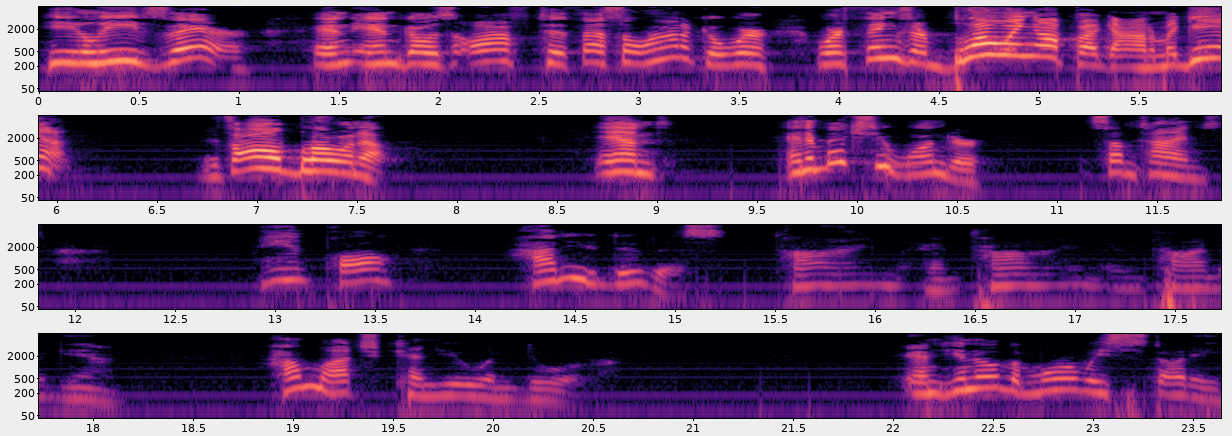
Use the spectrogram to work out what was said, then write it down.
he leaves there and, and goes off to Thessalonica where, where things are blowing up on him again. It's all blowing up. And, and it makes you wonder, sometimes, man, Paul, how do you do this? Time and time and time again. How much can you endure? and you know, the more we study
